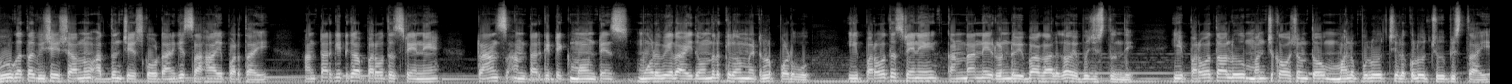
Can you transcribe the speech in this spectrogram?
భూగత విశేషాలను అర్థం చేసుకోవడానికి సహాయపడతాయి. అంటార్కిటికా పర్వత శ్రేణి ట్రాన్స్ అంటార్కిటిక్ మౌంటైన్స్ మూడు వేల ఐదు వందల కిలోమీటర్ల పొడవు. ఈ పర్వత శ్రేణి ఖండాన్ని రెండు విభాగాలుగా విభజిస్తుంది. ఈ పర్వతాలు మంచు కవచంతో మలుపులు చిలకలు చూపిస్తాయి.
